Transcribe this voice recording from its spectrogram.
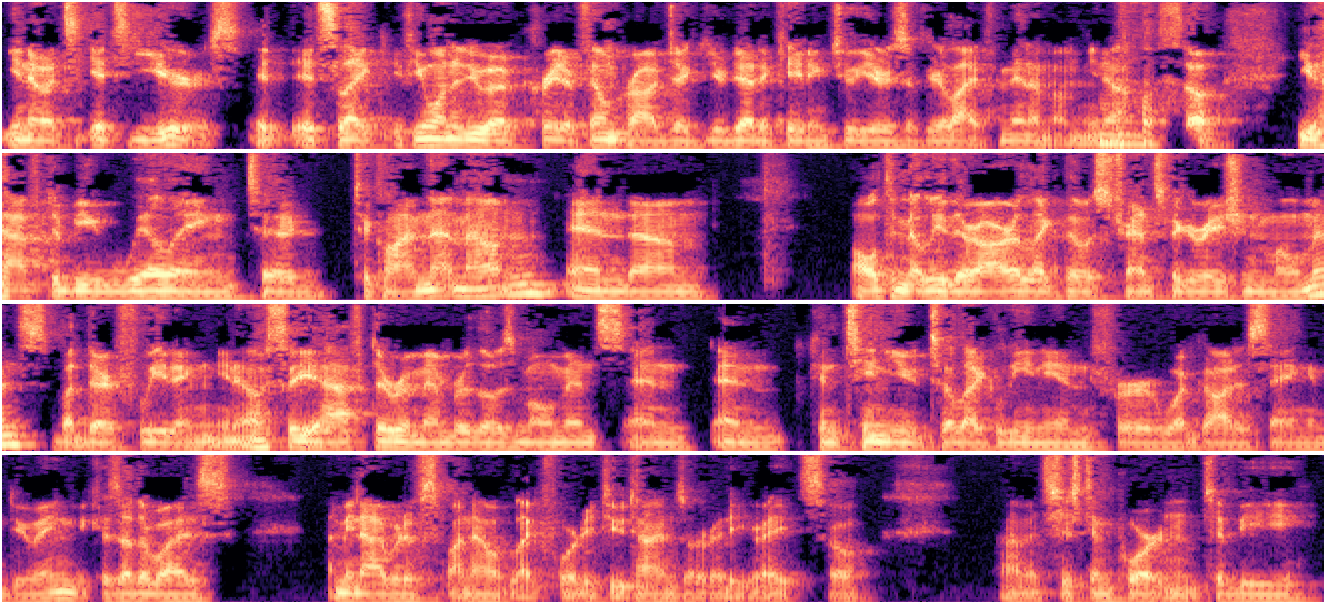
you know it's it's years. It, it's like if you want to do a creative film project you're dedicating two years of your life minimum you know? Mm-hmm. so you have to be willing to to climb that mountain. And um ultimately there are like those transfiguration moments but they're fleeting you know? So you have to remember those moments and and continue to like lean in for what god is saying and doing because otherwise i mean i would have spun out like 42 times already right? So um, it's just important to be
